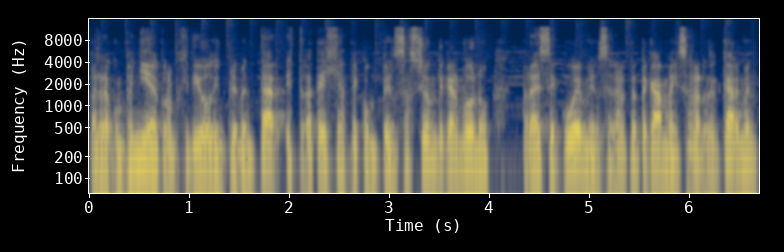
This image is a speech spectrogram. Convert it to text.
para la compañía con objetivo de implementar estrategias de compensación de carbono para SQM en Salar de Atacama y Salar del Carmen,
